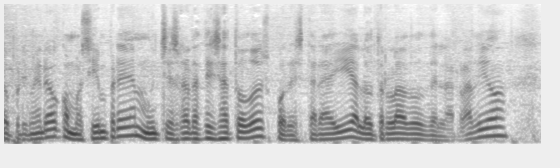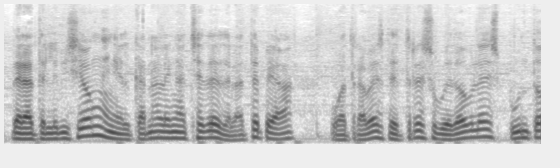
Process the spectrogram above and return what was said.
Lo primero, como siempre, muchas gracias a todos por estar ahí al otro lado de la radio, de la televisión, en el canal en HD de la TPA o a través de www.rtpa.es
